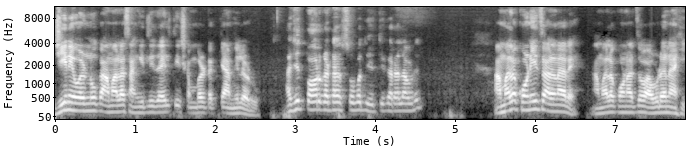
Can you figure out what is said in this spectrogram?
जी निवडणूक आम्हाला सांगितली जाईल ती शंभर टक्के आम्ही लढू. अजित पवार गटासोबत युती करायला आवडेल? आम्हाला कोणी चालणार आहे. आम्हाला कोणाचं वावडं नाही.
